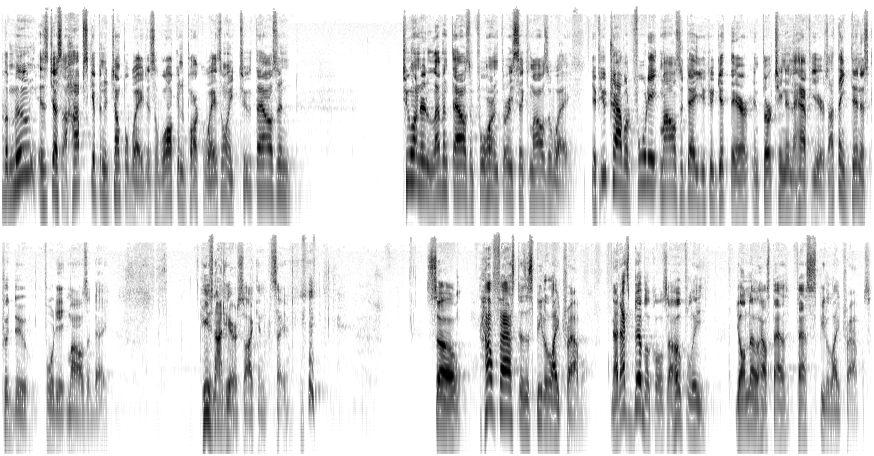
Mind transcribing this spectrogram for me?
the moon is just a hop, skip, and a jump away, just a walk in the park away. It's only 211,436 miles away. If you traveled 48 miles a day, you could get there in 13 and a half years. I think Dennis could do 48 miles a day. He's not here, so I can say so, how fast does the speed of light travel? Now, that's biblical, so hopefully y'all know how fast, fast the speed of light travels.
